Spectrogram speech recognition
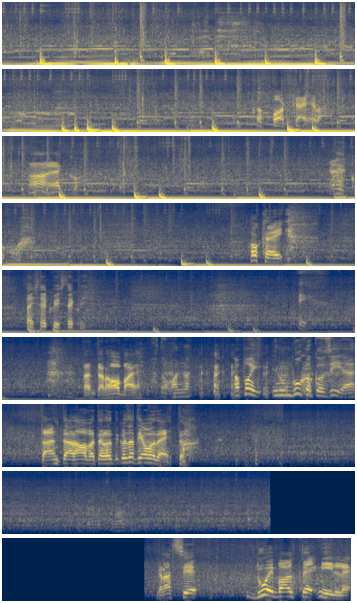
Porca Eva. Ah, ecco. Ecco qua. Ok. Dai, stai qui, stai qui. Sì. Tanta roba, eh. Madonna. Ma poi in un buco così, eh. Tanta roba, te lo... cosa ti avevo detto? Grazie due volte mille.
